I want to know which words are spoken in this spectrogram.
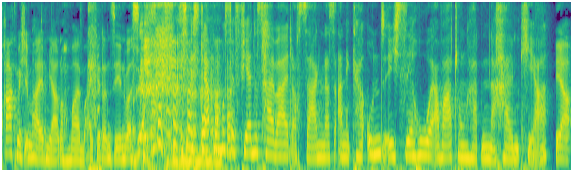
Frag mich im halben Jahr nochmal, Maike, dann sehen wir es. ich, ich glaube, man muss der Fairness halber halt auch sagen, dass Annika und ich sehr hohe Erwartungen hatten nach Heimkehr. Ja,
